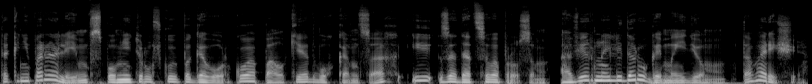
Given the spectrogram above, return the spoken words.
Так не пора ли им вспомнить русскую поговорку о палке о двух концах и задаться вопросом, а верной ли дорогой мы идем, товарищи?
